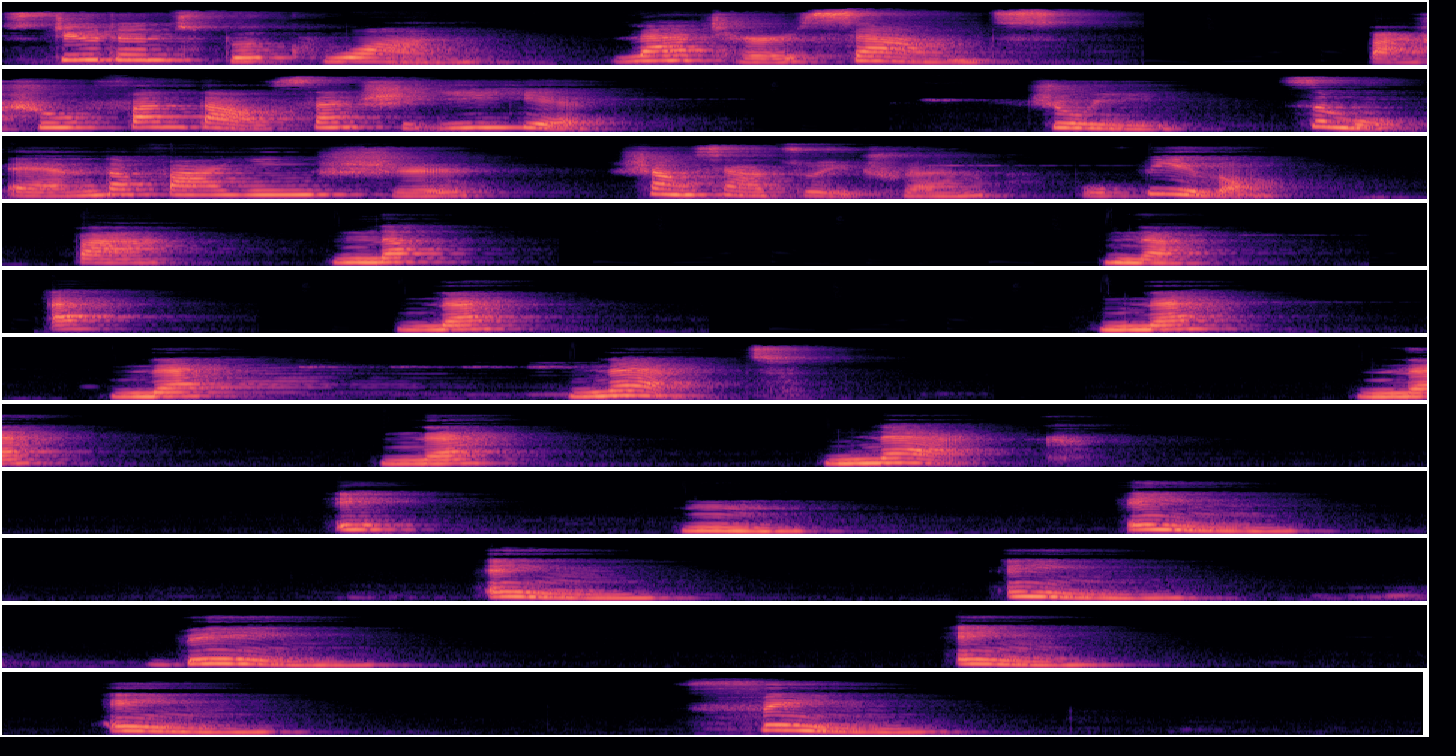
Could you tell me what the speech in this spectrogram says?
Student Book One Letter Sounds。把书翻到三十一页。注意字母 n 的发音时，上下嘴唇不闭拢，发 n n a n n n net n Ne, neck. I, n, in, in, in, bin, in, in, fin.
